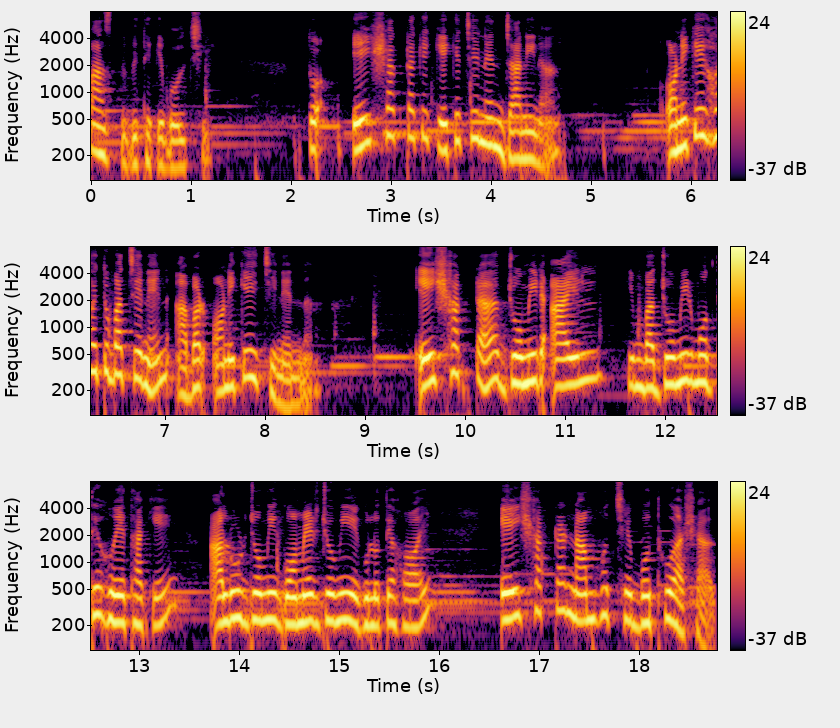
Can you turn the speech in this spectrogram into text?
পাঁচ বিবি থেকে বলছি। তো এই শাকটাকে কে কে চেনেন জানি না। অনেকেই হয়তো বা চেনেন, আবার অনেকেই চেনেন না। এই শাকটা জমির আইল কিংবা জমির মধ্যে হয়ে থাকে, আলুর জমি, গমের জমি এগুলোতে হয়। এই শাকটার নাম হচ্ছে বথুয়া শাক।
